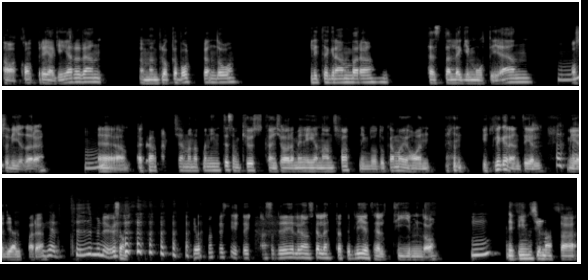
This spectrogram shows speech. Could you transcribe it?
ja, kom, reagerar den, ja, men plocka bort den då. Lite grann bara. Testa lägg emot igen Mm. och så vidare. Mm. Eh, kan, känner man att man inte som kusk kan köra med en enhandsfattning då, då kan man ju ha en, en ytterligare en till medhjälpare. Ett helt team nu. Som- Jo, men precis. Det, alltså det är ganska lätt att det blir ett helt team då. mm. Det finns ju massa,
